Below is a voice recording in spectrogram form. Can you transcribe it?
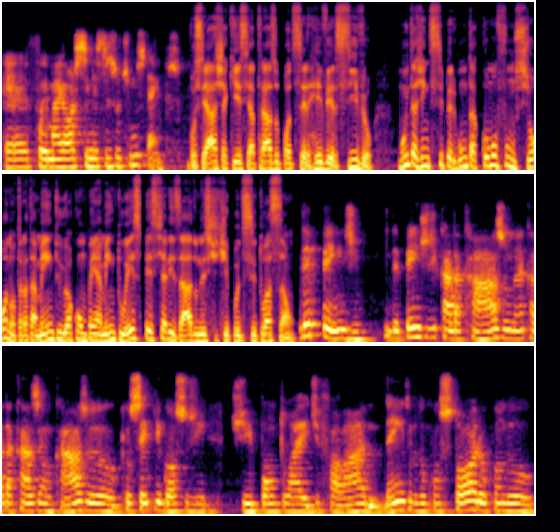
é, foi maior sim nesses últimos tempos. Você acha que esse atraso pode ser reversível? Muita gente se pergunta como funciona o tratamento e o acompanhamento especializado neste tipo de situação. Depende, depende de cada caso, né? Cada caso é um caso. Que eu sempre gosto de, de pontuar e de falar dentro do consultório, quando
